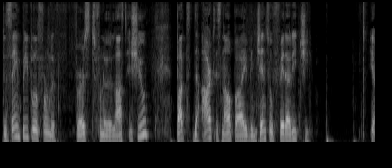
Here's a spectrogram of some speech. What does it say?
the same people from the first, from the last issue, but the art is now by Vincenzo Federici. Yeah,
